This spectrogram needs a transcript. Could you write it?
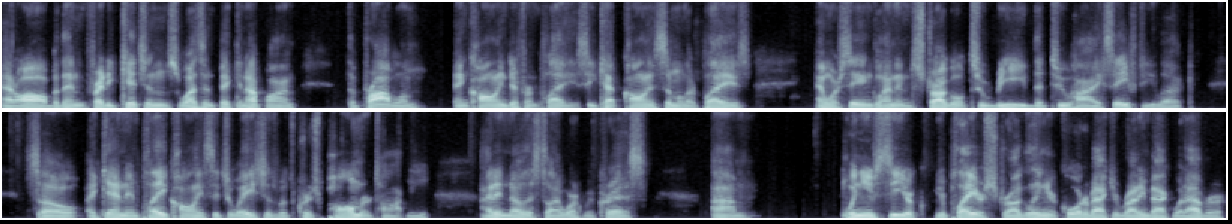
at all. But then Freddie Kitchens wasn't picking up on the problem and calling different plays. He kept calling similar plays, and we're seeing Glennon struggle to read the too high safety look. So again, in play calling situations, which Chris Palmer taught me, I didn't know this till I worked with Chris. Um, when you see your your player struggling, your quarterback, your running back, whatever,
